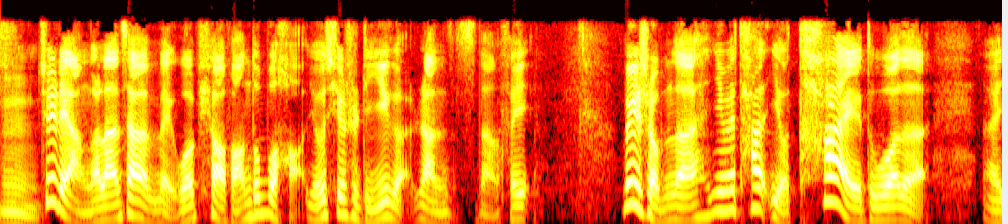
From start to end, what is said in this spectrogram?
嗯，这两个呢，在美国票房都不好，尤其是第一个《让子弹飞》，为什么呢？因为它有太多的呃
